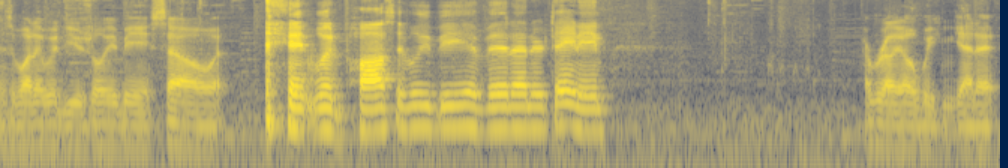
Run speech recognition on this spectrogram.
is what it would usually be. So it would possibly be a bit entertaining. I really hope we can get it.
